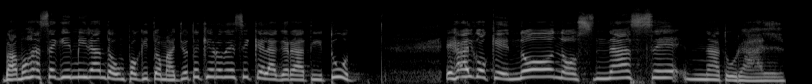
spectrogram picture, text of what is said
Vamos a seguir mirando un poquito más. Yo te quiero decir que la gratitud es algo que no nos nace natural.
